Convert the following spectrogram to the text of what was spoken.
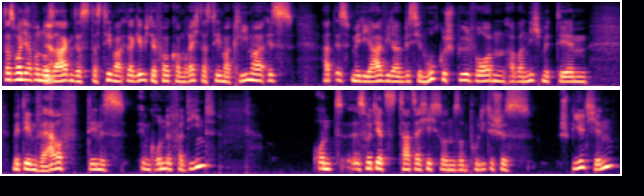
das wollte ich einfach nur ja. sagen, dass das Thema, da gebe ich dir vollkommen recht, das Thema Klima ist, hat ist medial wieder ein bisschen hochgespült worden, aber nicht mit dem, mit dem Werf, den es im Grunde verdient. Und es wird jetzt tatsächlich so ein, so ein politisches Spielchen,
